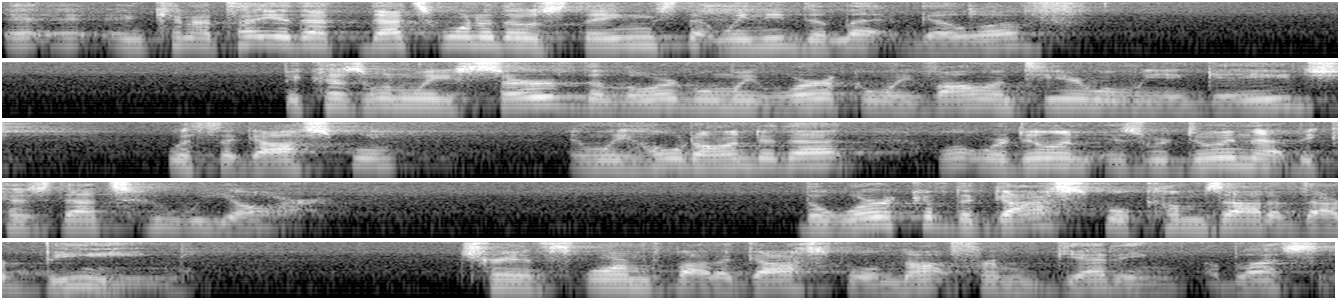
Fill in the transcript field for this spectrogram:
And, and can I tell you that that's one of those things that we need to let go of? Because when we serve the Lord, when we work, when we volunteer, when we engage with the gospel, and we hold on to that, what we're doing is we're doing that because that's who we are. The work of the gospel comes out of our being transformed by the gospel, not from getting a blessing.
